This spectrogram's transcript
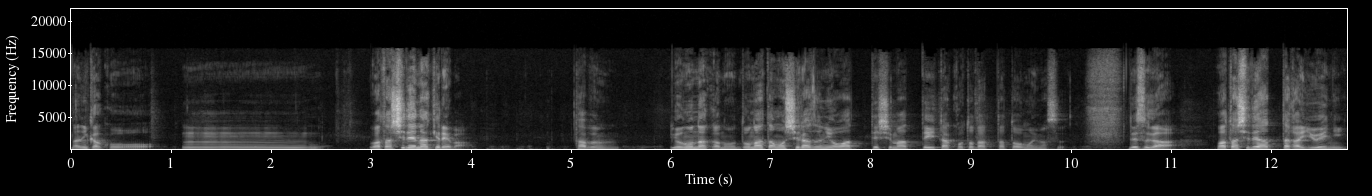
何かこううん私でなければ多分世の中のどなたも知らずに終わってしまっていたことだったと思います。ですが私であったがゆえに、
